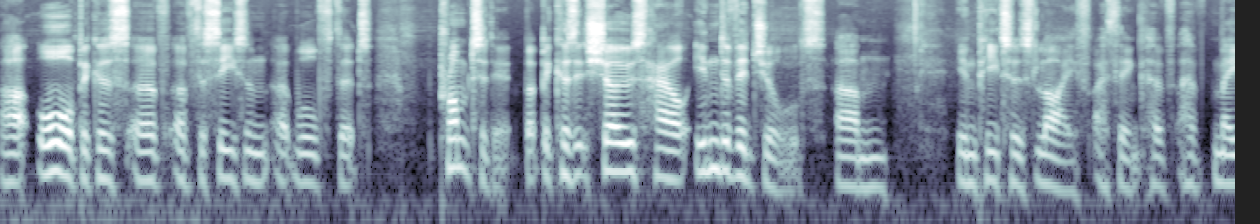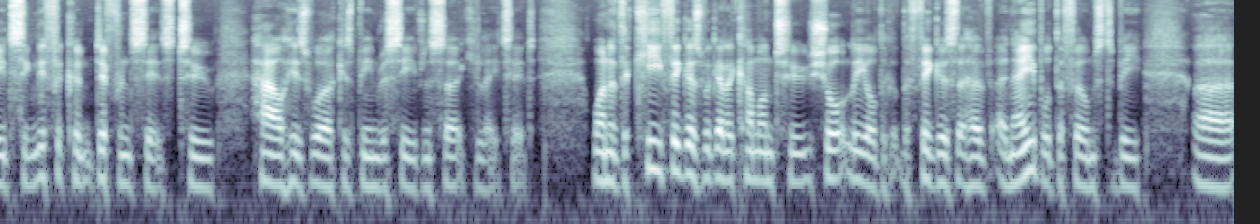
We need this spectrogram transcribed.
uh, or because of, of the season at Wolf that prompted it, but because it shows how individuals um, in Peter's life, I think, have, have made significant differences to how his work has been received and circulated. One of the key figures we're going to come on to shortly, or the, the figures that have enabled the films to be uh,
